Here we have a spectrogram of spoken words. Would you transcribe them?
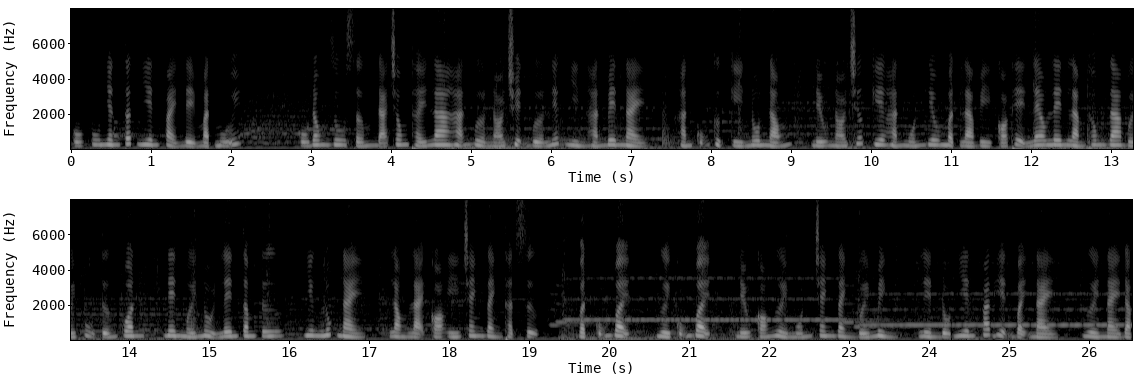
cố phu nhân tất nhiên phải để mặt mũi. Cố Đông Du sớm đã trông thấy La Hãn vừa nói chuyện vừa liếc nhìn hắn bên này, hắn cũng cực kỳ nôn nóng, nếu nói trước kia hắn muốn diêu mật là vì có thể leo lên làm thông gia với phủ tướng quân, nên mới nổi lên tâm tư, nhưng lúc này, lòng lại có ý tranh giành thật sự. Vật cũng vậy, người cũng vậy, nếu có người muốn tranh giành với mình, liền đột nhiên phát hiện vậy này, người này đặc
